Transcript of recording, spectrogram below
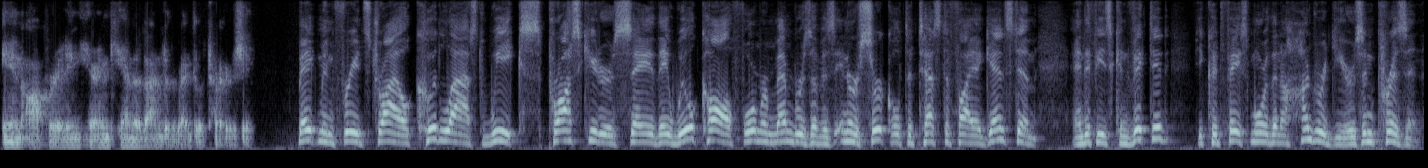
in operating here in Canada under the regulatory regime. Bankman Fried's trial could last weeks. Prosecutors say they will call former members of his inner circle to testify against him. And if he's convicted, he could face more than 100 years in prison.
